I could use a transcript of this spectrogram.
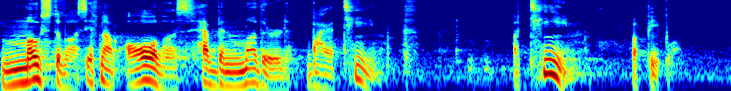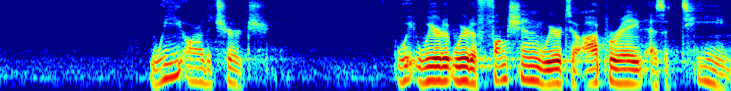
most of us, if not all of us, have been mothered by a team. A team of people. We are the church. We, we're, to, we're to function, we're to operate as a team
